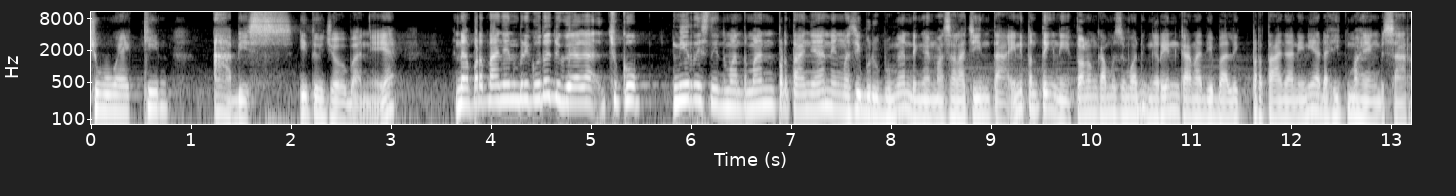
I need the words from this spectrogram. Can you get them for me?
cuekin abis. Itu jawabannya ya. Nah pertanyaan berikutnya juga cukup miris nih teman-teman. Pertanyaan yang masih berhubungan dengan masalah cinta. Ini penting nih tolong kamu semua dengerin karena di balik pertanyaan ini ada hikmah yang besar.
